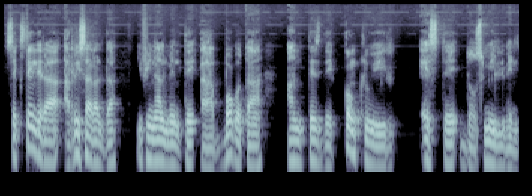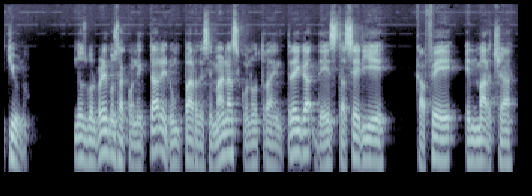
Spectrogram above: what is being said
se extenderá a Risaralda y finalmente a Bogotá antes de concluir este 2021. Nos volveremos a conectar en un par de semanas con otra entrega de esta serie Café en Marcha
